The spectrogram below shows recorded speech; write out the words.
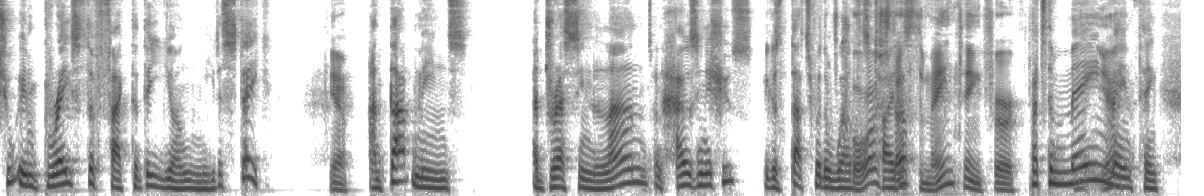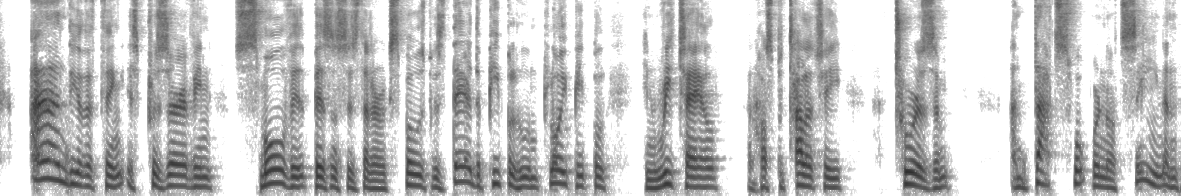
to embrace the fact that the young need a stake. Yeah. And that means addressing land and housing issues because that's where the Of wealth course, is tied that's up. the main thing for That's the main, Yeah. main thing. And the other thing is preserving small vi- businesses that are exposed because they're the people who employ people in retail and hospitality, tourism. And that's what we're not seeing. And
